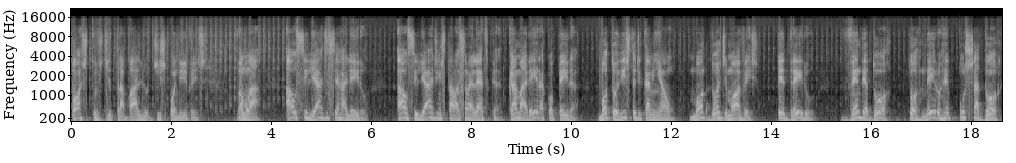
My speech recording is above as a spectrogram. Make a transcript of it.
postos de trabalho disponíveis. Vamos lá. Auxiliar de serralheiro auxiliar de instalação elétrica, camareira copeira, motorista de caminhão, montador de móveis, pedreiro, vendedor, torneiro repuxador.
